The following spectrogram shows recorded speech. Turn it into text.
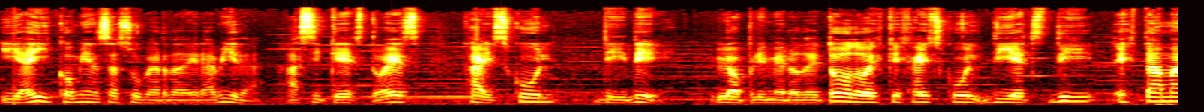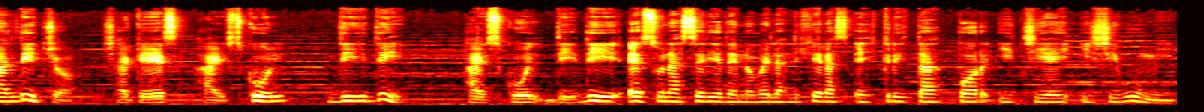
y ahí comienza su verdadera vida. Así que esto es High School DD. Lo primero de todo es que High School DxD está mal dicho, ya que es High School DD. High School DD es una serie de novelas ligeras escritas por Ichie Ishibumi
